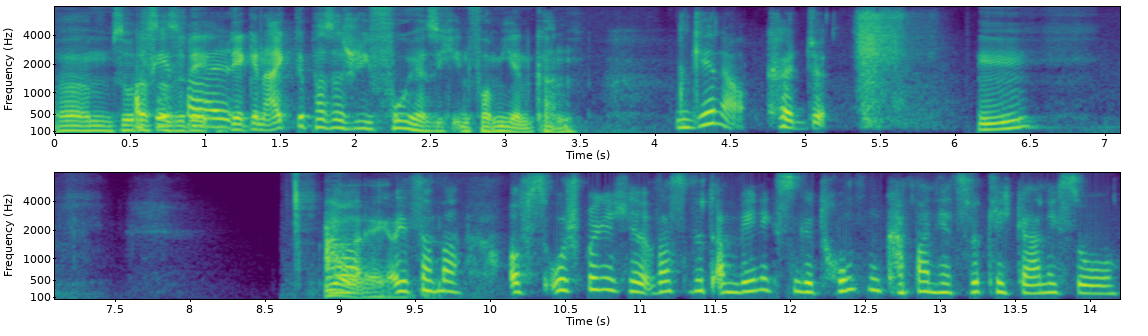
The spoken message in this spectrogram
Ähm, so dass also der, der geneigte Passagier vorher sich informieren kann. Genau, könnte. Mhm. Aber Ja. äh, jetzt nochmal aufs ursprüngliche, was wird am wenigsten getrunken, kann man jetzt wirklich gar nicht so.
